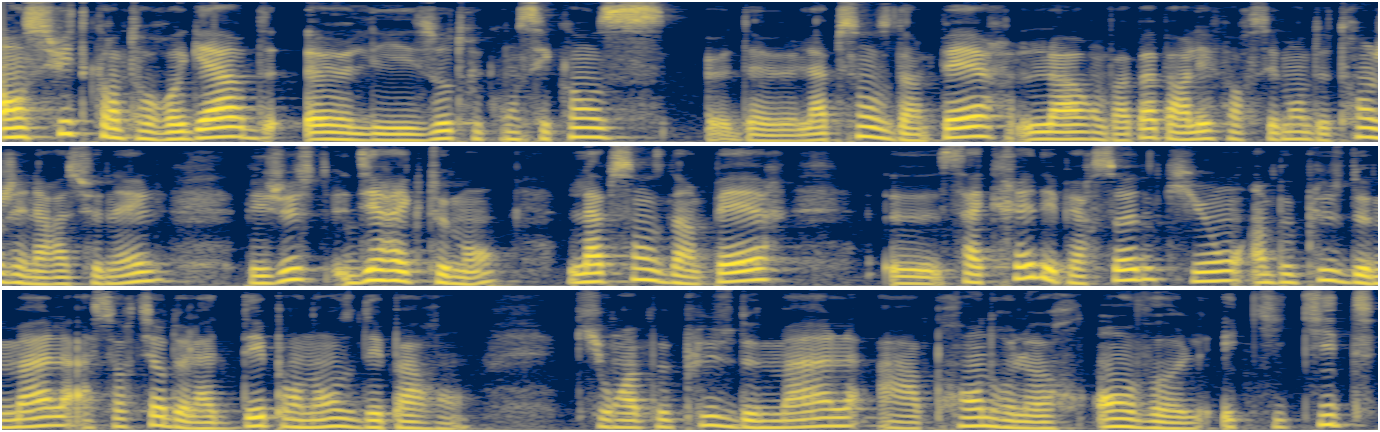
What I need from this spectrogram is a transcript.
Ensuite, quand on regarde euh, les autres conséquences de l'absence d'un père, là, on va pas parler forcément de transgénérationnel, mais juste directement, l'absence d'un père, euh, ça crée des personnes qui ont un peu plus de mal à sortir de la dépendance des parents, qui ont un peu plus de mal à prendre leur envol et qui quittent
